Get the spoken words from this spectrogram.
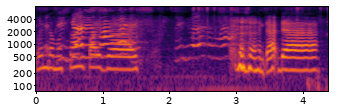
Queen udah mau sampai, guys. Dadah.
